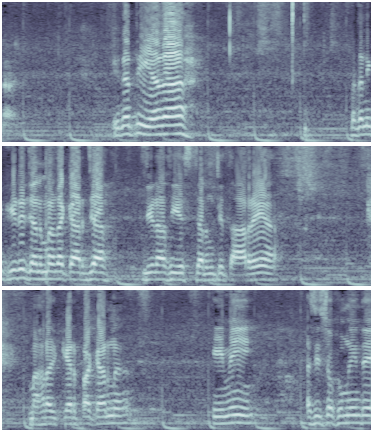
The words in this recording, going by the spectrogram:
ना ਇਹਨਾਂ ਧੀਆਂ ਦਾ ਪਤਾ ਨਹੀਂ ਕਿਹੜੇ ਜਨਮਾਂ ਦਾ ਕਰਜ਼ਾ ਜਿਹੜਾ ਅਸੀਂ ਇਸ ਜਨਮ 'ਚ ਤਾਰ ਰਹੇ ਆ ਮਹਾਰਾਜ ਕਿਰਪਾ ਕਰਨ ਇਵੇਂ ਹੀ ਅਸੀਂ ਸੁਖਮਣੀ ਦੇ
